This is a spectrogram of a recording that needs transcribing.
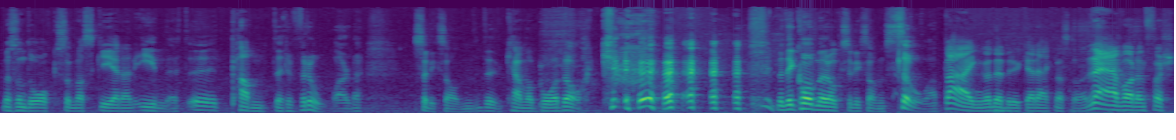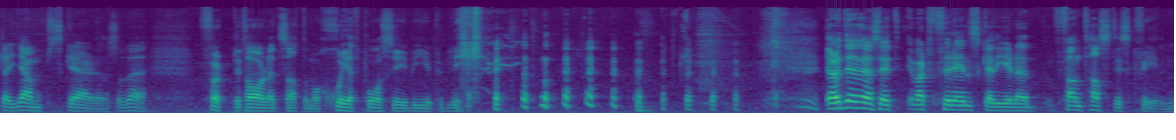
Men som då också maskerar in ett, eh, ett pantervrål. Så liksom, det kan vara både och. Men det kommer också liksom så, bang! Och det brukar räknas då. Det var den första jumpscaren. Så det, 40-talet satt de och sket på sig i biopubliken. ja, den har jag sett. Jag varit förälskad i den. Fantastisk film.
